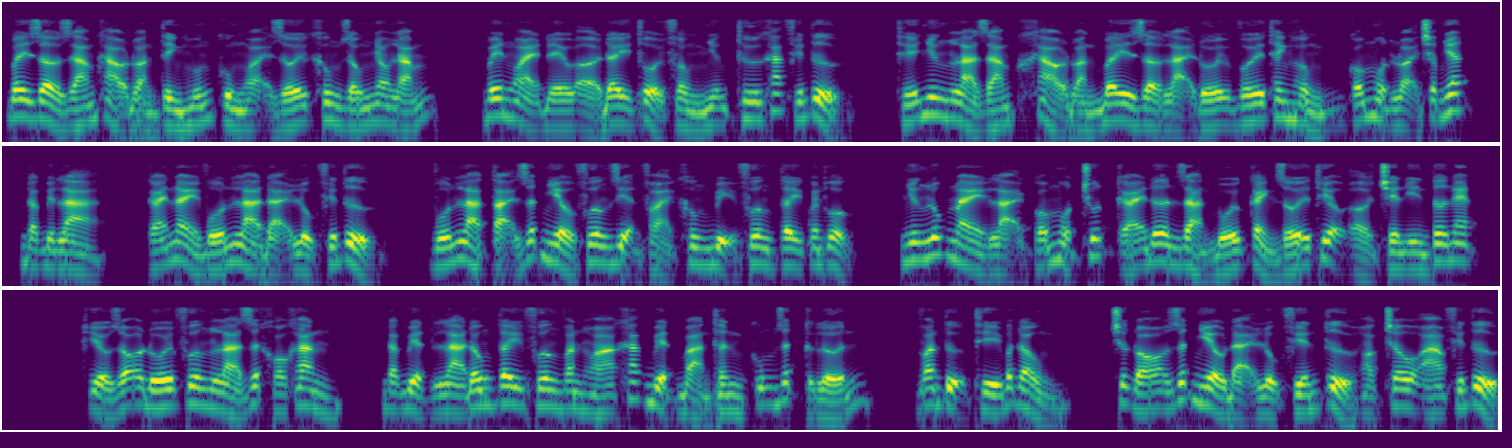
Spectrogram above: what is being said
bây giờ giám khảo đoàn tình huống cùng ngoại giới không giống nhau lắm, bên ngoài đều ở đây thổi phồng những thứ khác phía tử thế nhưng là giám khảo đoàn bây giờ lại đối với thanh hồng có một loại chấp nhất, đặc biệt là, cái này vốn là đại lục phía tử, vốn là tại rất nhiều phương diện phải không bị phương tây quen thuộc, nhưng lúc này lại có một chút cái đơn giản bối cảnh giới thiệu ở trên internet. Hiểu rõ đối phương là rất khó khăn, đặc biệt là đông tây phương văn hóa khác biệt bản thân cũng rất cực lớn, văn tự thì bất đồng, trước đó rất nhiều đại lục phiến tử hoặc châu á phiến tử,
